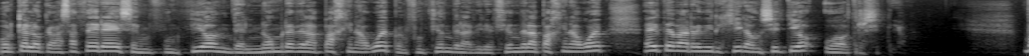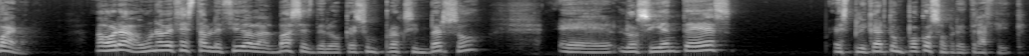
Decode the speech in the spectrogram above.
porque lo que vas a hacer es, en función del nombre de la página web, en función de la dirección de la página web, él te va a redirigir a un sitio u a otro sitio. Bueno, ahora, una vez establecido las bases de lo que es un proxy inverso, eh, lo siguiente es explicarte un poco sobre Traffic.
